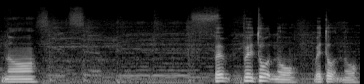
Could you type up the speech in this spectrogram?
No. We, we don't know. We don't know.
